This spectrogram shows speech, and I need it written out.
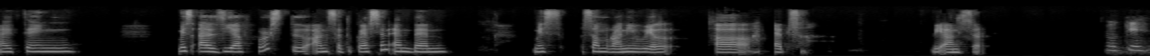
I think, Miss Aziah first to answer the question and then Miss Samrani will uh, add the answer. Okay,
